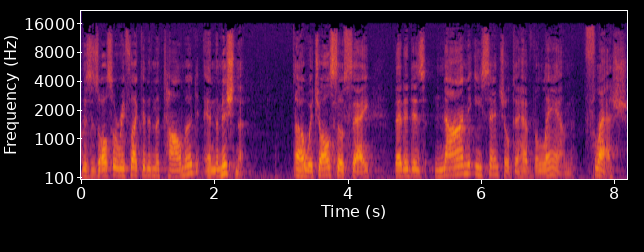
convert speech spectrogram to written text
This is also reflected in the Talmud and the Mishnah, uh, which also say that it is non essential to have the lamb flesh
